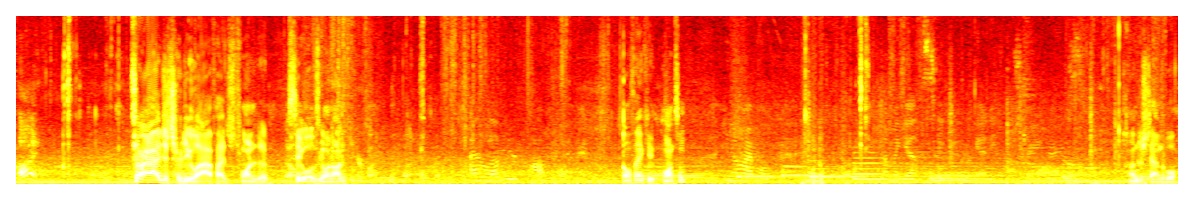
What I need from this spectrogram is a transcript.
Hi. Sorry, I just heard you laugh. I just wanted to see what was going on. I love your popcorn. Oh, thank you. Want some? You know I'm okay. I'm against taking candy from strangers. Understandable.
